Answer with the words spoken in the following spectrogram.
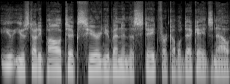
you, you study politics here, you've been in this state for a couple decades now.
